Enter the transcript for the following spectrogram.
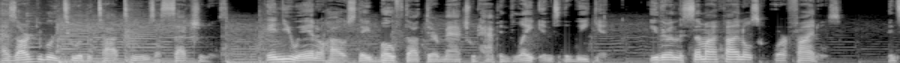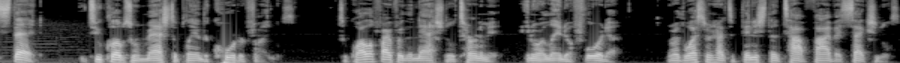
As arguably two of the top teams at sectionals, NU and Ohio State both thought their match would happen late into the weekend, either in the semifinals or finals. Instead, the two clubs were matched to play in the quarterfinals. To qualify for the national tournament in Orlando, Florida, Northwestern had to finish the top five at sectionals,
